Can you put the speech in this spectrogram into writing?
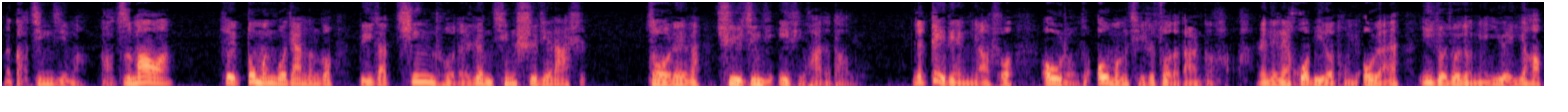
那搞经济嘛，搞自贸啊。所以东盟国家能够比较清楚的认清世界大势，走这个区域经济一体化的道路。那这点你要说欧洲，就欧盟其实做的当然更好了，人家连货币都统一欧元啊，一九九九年一月一号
